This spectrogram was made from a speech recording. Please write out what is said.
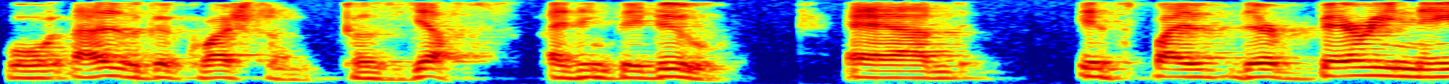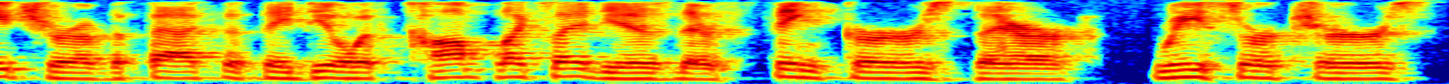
Well, that is a good question because yes, I think they do. And it's by their very nature of the fact that they deal with complex ideas. They're thinkers, they're researchers.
